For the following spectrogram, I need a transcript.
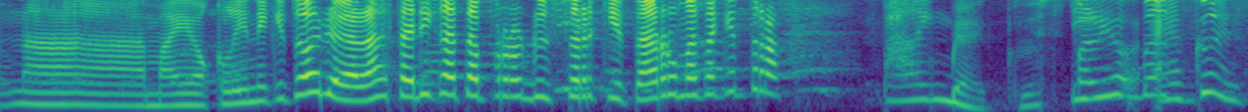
Nah, Mayo Clinic itu adalah tadi kata produser kita rumah sakit paling bagus di Paling US. bagus.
